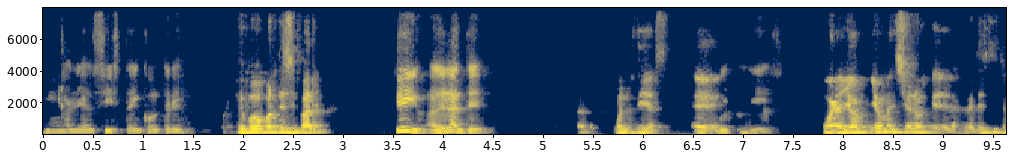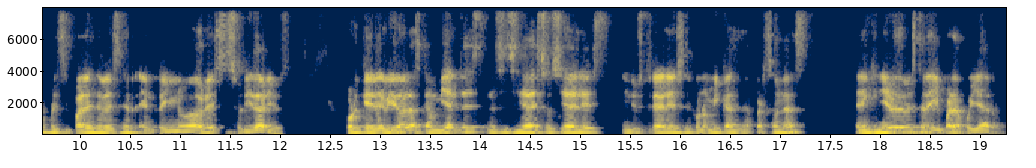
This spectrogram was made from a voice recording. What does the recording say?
Un aliancista encontré. ¿Puedo participar? Sí, adelante. Buenos días. Eh, Buenos días. Bueno, yo, yo menciono que las características principales deben ser entre innovadores y solidarios, porque debido a las cambiantes necesidades sociales, industriales, económicas de las personas, el ingeniero debe estar ahí para apoyar.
